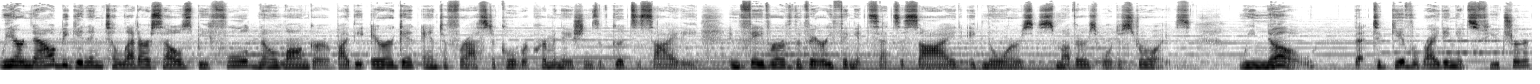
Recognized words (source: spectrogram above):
We are now beginning to let ourselves be fooled no longer by the arrogant antiphrastical recriminations of good society in favor of the very thing it sets aside, ignores, smothers, or destroys. We know that to give writing its future,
